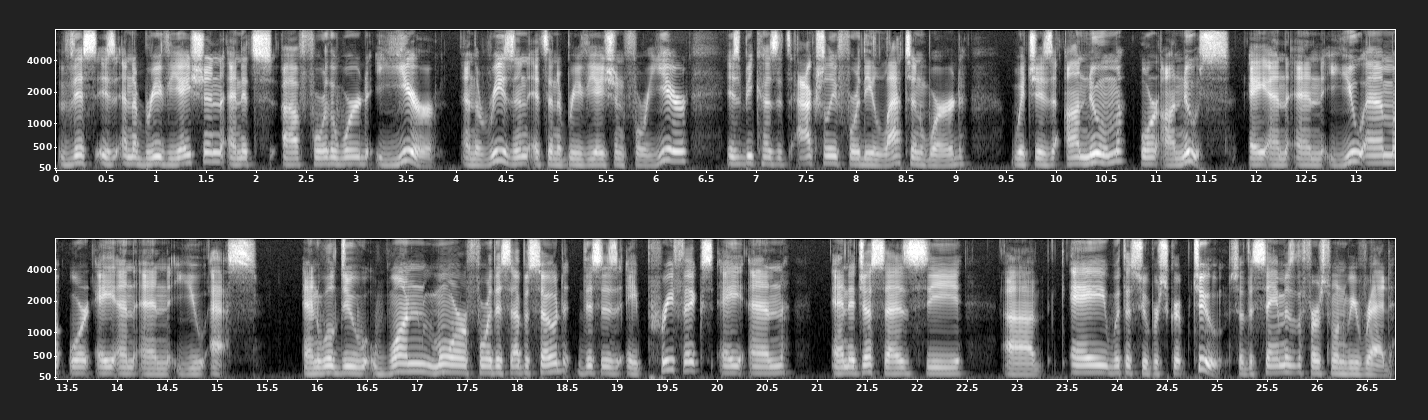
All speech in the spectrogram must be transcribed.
This is an abbreviation, and it's uh, for the word year. And the reason it's an abbreviation for year is because it's actually for the Latin word which is annum or annus, A N N U M or A N N U S. And we'll do one more for this episode. This is a prefix A N, and it just says see uh, A with a superscript 2. So the same as the first one we read.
